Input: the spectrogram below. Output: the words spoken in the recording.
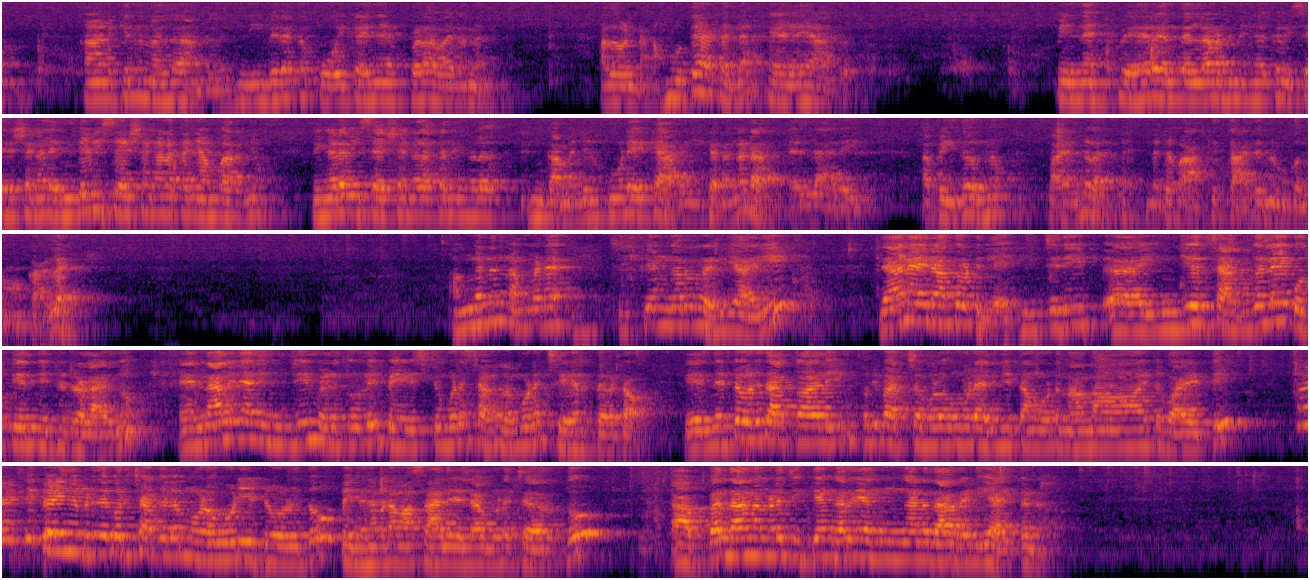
കാണിക്കുന്ന നല്ലതാണല്ലോ. ഇവരൊക്കെ പോയി കഴിഞ്ഞാൽ എപ്പോഴാ വരുന്നത് അതുകൊണ്ടാണ് മുത്തയാക്കല്ല ഇളയാക്ക്. പിന്നെ വേറെ എന്തെല്ലാം ഉണ്ട് നിങ്ങൾക്ക് വിശേഷങ്ങൾ? എന്റെ വിശേഷങ്ങളൊക്കെ ഞാൻ പറഞ്ഞു. നിങ്ങളുടെ വിശേഷങ്ങളൊക്കെ നിങ്ങൾ കമന്റിൽ കൂടെയൊക്കെ അറിയിക്കണം കേട്ടോ എല്ലാരെയും. അപ്പൊ ഇതൊന്ന് വരണ്ട് വരട്ടെ എന്നിട്ട് ബാക്കി കാര്യം നമുക്ക് നോക്കാം അല്ലേ? അങ്ങനെ നമ്മുടെ ചിക്കൻ കറി റെഡിയായി. ഞാൻ അതിനകത്തോട്ടില്ലേ ഇച്ചിരി ഇഞ്ചി ഒരു ശകലെ കൊത്തിയെന്നിട്ടിട്ടുള്ളായിരുന്നു എന്നാലും ഞാൻ ഇഞ്ചിയും വെളുത്തുള്ളിയും പേസ്റ്റും കൂടെ ശകലം കൂടെ ചേർത്ത് കേട്ടോ. എന്നിട്ട് ഒരു തക്കാളിയും ഒരു പച്ചമുളകും കൂടെ അരിഞ്ഞിട്ട് അങ്ങോട്ട് നന്നായിട്ട് വഴറ്റി വഴറ്റി കഴിഞ്ഞപ്പോഴത്തേക്ക് ഒരു ശകലം മുളക് പൊടി ഇട്ട് കൊടുത്തു. പിന്നെ നമ്മുടെ മസാല എല്ലാം കൂടെ ചേർത്തു. അപ്പൊ എന്താ നമ്മുടെ ചിക്കൻ കറി എങ്ങനെ റെഡി ആയിട്ടുണ്ടോ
